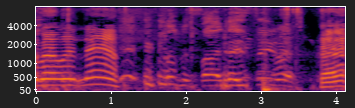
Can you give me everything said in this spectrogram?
about went down. A little bit sideways too, right? Huh?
